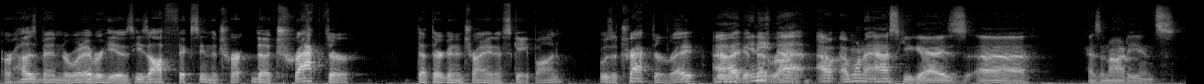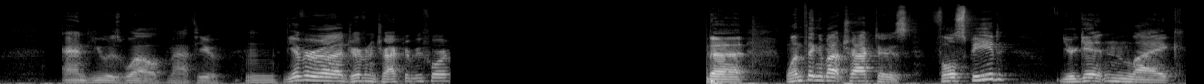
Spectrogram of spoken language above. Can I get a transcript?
or husband, or whatever he is. He's off fixing the tra- the tractor that they're gonna try and escape on. It was a tractor, right? Did Uh, I get any- that wrong? uh, I, I want to ask you guys, uh, as an audience, and you as well, Matthew. Mm. Have you ever uh, driven a tractor before? The one thing about tractors, full speed, you're getting like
